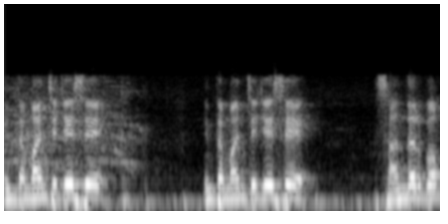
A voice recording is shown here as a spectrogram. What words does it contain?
ఇంత మంచి చేసే ఇంత మంచి చేసే సందర్భం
